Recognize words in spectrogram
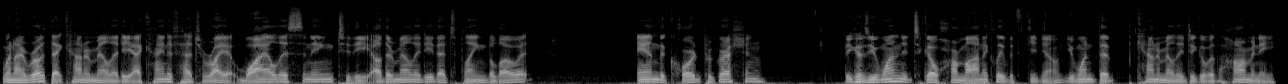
when I wrote that counter melody, I kind of had to write it while listening to the other melody that's playing below it, and the chord progression because you wanted it to go harmonically with you know you wanted the counter melody to go with the harmony,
